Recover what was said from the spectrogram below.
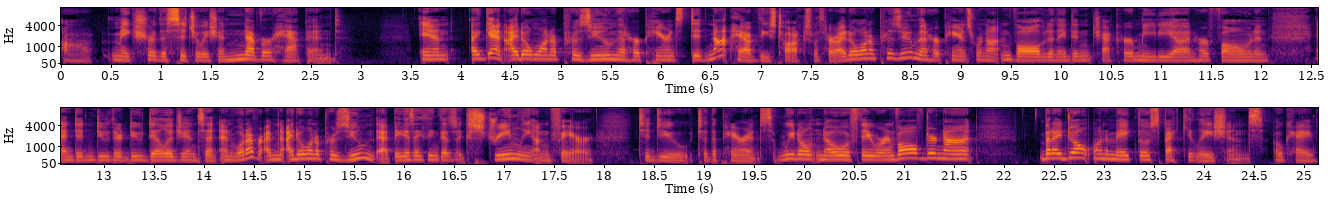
uh, make sure this situation never happened? And again, I don't want to presume that her parents did not have these talks with her. I don't want to presume that her parents were not involved and they didn't check her media and her phone and and didn't do their due diligence and, and whatever. I'm, I don't want to presume that because I think that's extremely unfair to do to the parents. We don't know if they were involved or not, but I don't want to make those speculations, okay?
